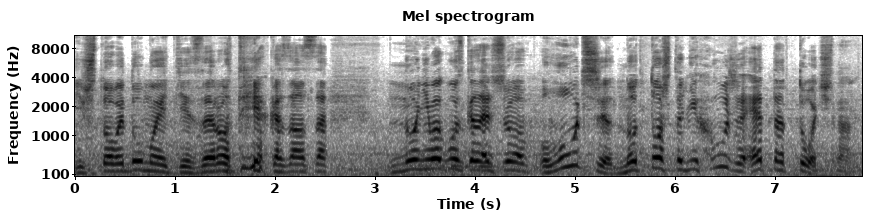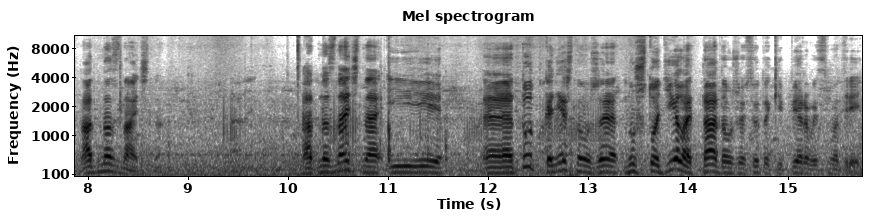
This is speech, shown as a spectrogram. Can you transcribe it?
И что вы думаете, Zero 3 оказался, ну не могу сказать, что лучше, но то, что не хуже, это точно, однозначно. Однозначно, и э, тут, конечно, уже, ну что делать, надо уже все-таки первый смотреть.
